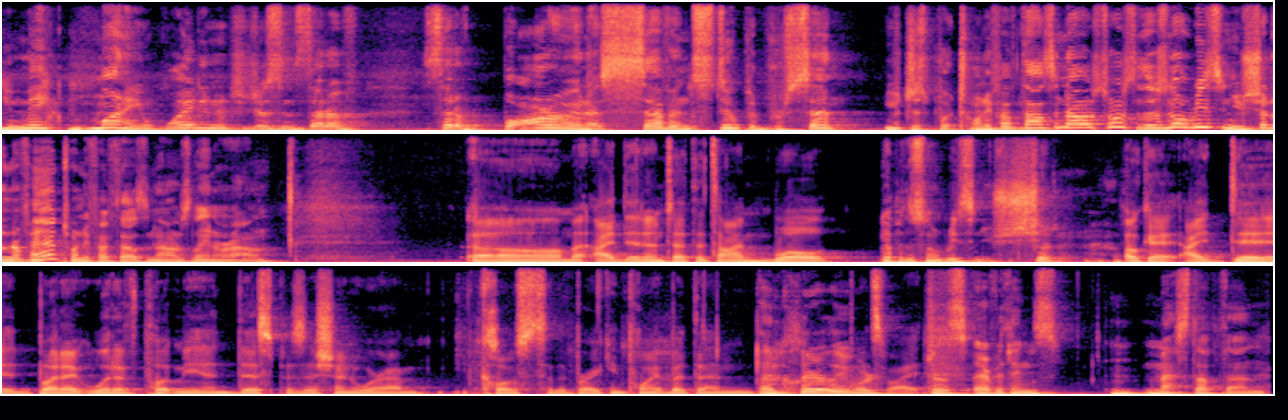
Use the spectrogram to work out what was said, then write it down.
you make money? Why didn't you just instead of instead of borrowing at seven stupid percent, you just put twenty five thousand dollars towards it? There's no reason you shouldn't have had twenty five thousand dollars laying around. um, I didn't at the time. Well, Yeah, but there's no reason you shouldn't have. Okay, I did, but it would have put me in this position where I'm close to the breaking point. But then, And clearly, That's we're why. just everything's messed up. Then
